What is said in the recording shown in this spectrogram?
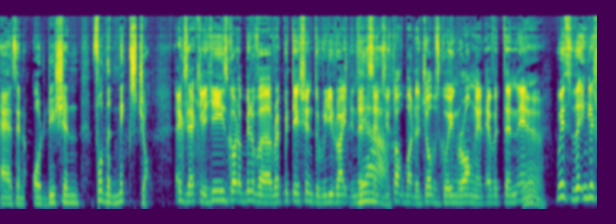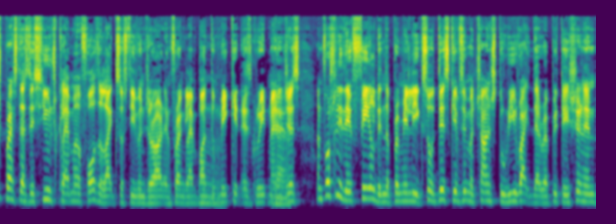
as an audition for the next job. Exactly. He's got a bit of a reputation to rewrite in that Yeah. sense. You talk about the jobs going wrong at Everton. And Yeah. with the English press, there's this huge clamour for the likes of Steven Gerrard and Frank Lampard Hmm. to make it as great managers. Unfortunately, they failed in the Premier League. So this gives him a chance to rewrite that reputation. And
